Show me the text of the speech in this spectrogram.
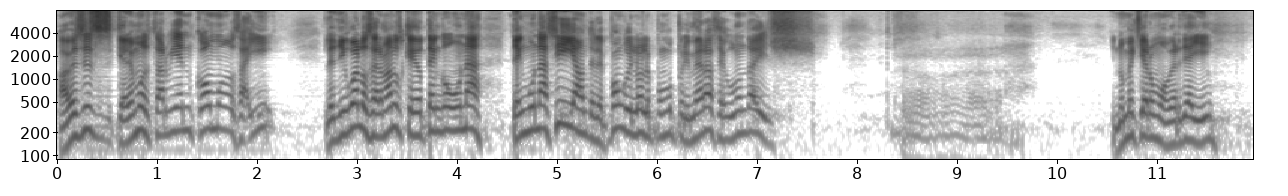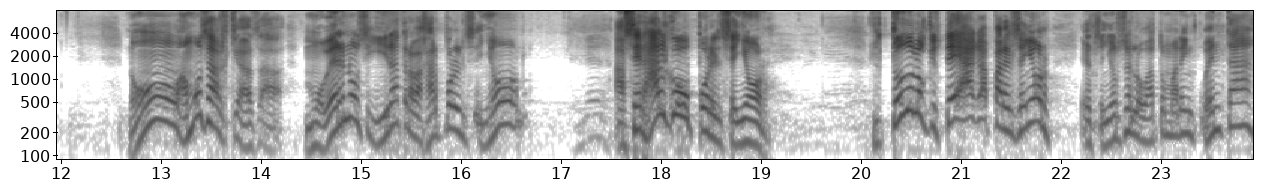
A veces queremos estar bien cómodos ahí. Les digo a los hermanos que yo tengo una, tengo una silla donde le pongo y luego le pongo primera, segunda y, no me quiero mover de allí. No, vamos a, a movernos y ir a trabajar por el Señor hacer algo por el Señor. Todo lo que usted haga para el Señor, el Señor se lo va a tomar en cuenta.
